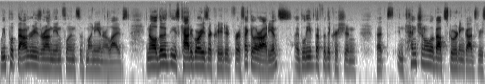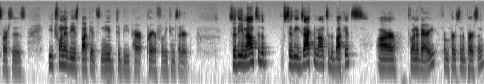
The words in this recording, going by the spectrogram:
we put boundaries around the influence of money in our lives. And although these categories are created for a secular audience, I believe that for the Christian that's intentional about stewarding God's resources, each one of these buckets need to be prayerfully considered. So the amounts of the so the exact amounts of the buckets are going to vary from person to person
